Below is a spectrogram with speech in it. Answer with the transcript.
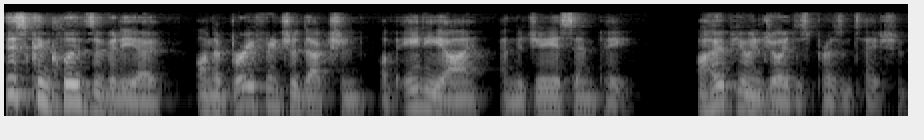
This concludes the video on a brief introduction of EDI and the GSMP. I hope you enjoyed this presentation.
